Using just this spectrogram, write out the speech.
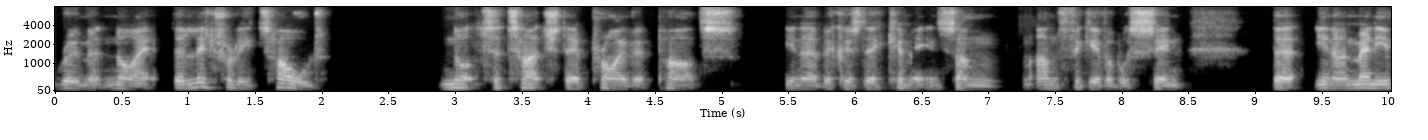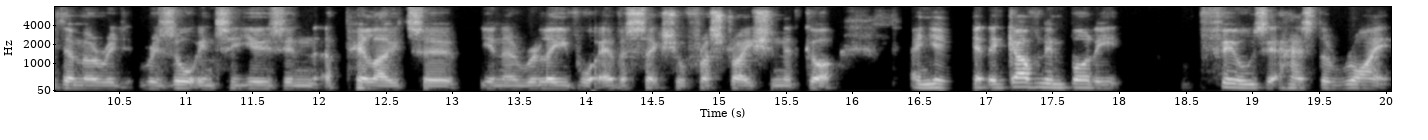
room at night, they're literally told not to touch their private parts you know, because they're committing some unforgivable sin that you know many of them are re- resorting to using a pillow to you know relieve whatever sexual frustration they've got. And yet the governing body feels it has the right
